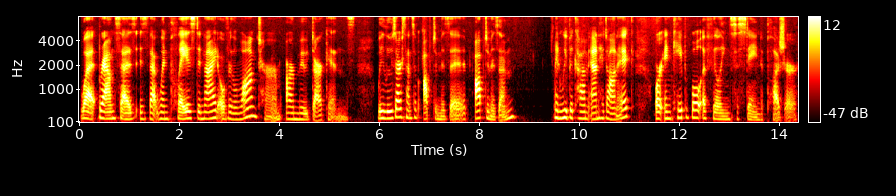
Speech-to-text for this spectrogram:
What Brown says is that when play is denied over the long term, our mood darkens. We lose our sense of optimism, optimism and we become anhedonic or incapable of feeling sustained pleasure.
